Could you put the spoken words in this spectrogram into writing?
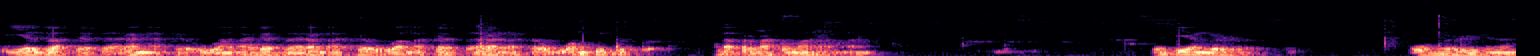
Real itu ada barang, ada uang, ada barang, ada uang, ada barang, ada uang gitu. Nggak pernah ke mana-mana. Jadi yang ber, oh ngeri kan.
